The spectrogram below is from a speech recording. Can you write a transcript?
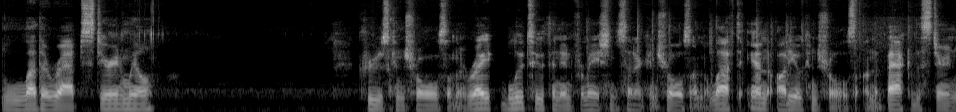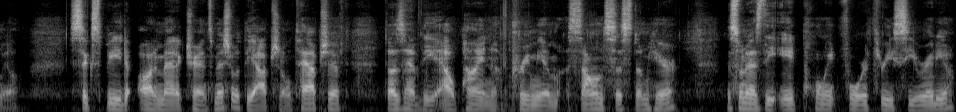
leather-wrapped steering wheel, cruise controls on the right, Bluetooth and information center controls on the left, and audio controls on the back of the steering wheel six-speed automatic transmission with the optional tap shift. Does have the Alpine Premium sound system here. This one has the 8.43C radio.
